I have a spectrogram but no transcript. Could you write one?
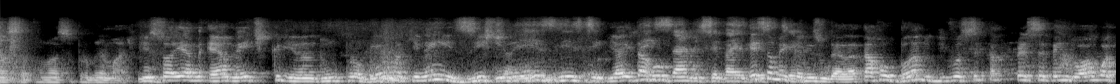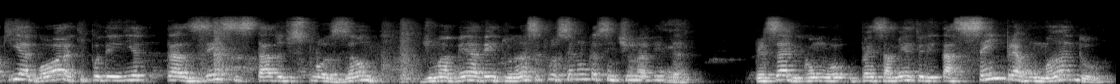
nossa, nossa problemática. Isso aí é, é a mente criando um problema que nem existe nem ainda. existe. E aí tá nem sabe se vai existir. Esse é o mecanismo dela. Ela está roubando de você estar tá percebendo algo aqui agora que poderia trazer esse estado de explosão de uma bem-aventurança que você nunca sentiu na vida. É. Percebe como o pensamento ele está sempre arrumando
